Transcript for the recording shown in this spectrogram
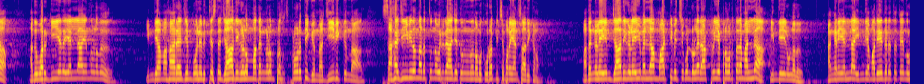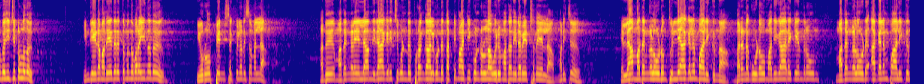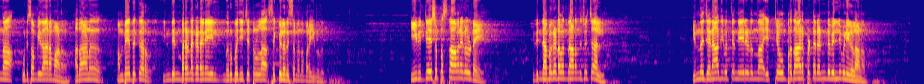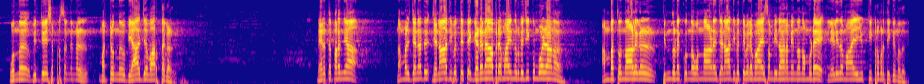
അത് വർഗീയതയല്ല എന്നുള്ളത് ഇന്ത്യ മഹാരാജ്യം പോലെ വ്യത്യസ്ത ജാതികളും മതങ്ങളും പ്രവർത്തിക്കുന്ന ജീവിക്കുന്ന സഹജീവിതം നടത്തുന്ന ഒരു രാജ്യത്തു നിന്ന് നമുക്ക് ഉറപ്പിച്ച് പറയാൻ സാധിക്കണം. മതങ്ങളെയും ജാതികളെയും എല്ലാം മാറ്റിവെച്ചുകൊണ്ടുള്ള രാഷ്ട്രീയ പ്രവർത്തനമല്ല ഇന്ത്യയിലുള്ളത്. അങ്ങനെയല്ല ഇന്ത്യ മതേതരത്വത്തെ നിർവചിച്ചിട്ടുള്ളത്. ഇന്ത്യയുടെ മതേതരത്വം എന്ന് പറയുന്നത് യൂറോപ്യൻ സെക്യുലറിസം അല്ല. അത് മതങ്ങളെയെല്ലാം നിരാകരിച്ചുകൊണ്ട് പുറങ്കാൽ കൊണ്ട് തട്ടിമാറ്റിക്കൊണ്ടുള്ള ഒരു മതനിരപേക്ഷതയല്ല. മറിച്ച് എല്ലാ മതങ്ങളോടും തുല്യാകലം പാലിക്കുന്ന ഭരണകൂടവും അധികാര കേന്ദ്രവും മതങ്ങളോട് അകലം പാലിക്കുന്ന ഒരു സംവിധാനമാണ്. അതാണ് അംബേദ്കർ ഇന്ത്യൻ ഭരണഘടനയിൽ നിർവചിച്ചിട്ടുള്ള സെക്യുലറിസം എന്ന് പറയുന്നത്. ഈ വിദ്വേഷ പ്രസ്താവനകളുടെ ഇതിന്റെ അപകടം എന്താണെന്ന് ചോദിച്ചാൽ ഇന്ന് ജനാധിപത്യം നേരിടുന്ന ഏറ്റവും പ്രധാനപ്പെട്ട രണ്ട് വെല്ലുവിളികളാണ്. ഒന്ന് വിദ്വേഷ പ്രസംഗങ്ങൾ മറ്റൊന്ന് വ്യാജ വാർത്തകൾ. നേരത്തെ പറഞ്ഞ നമ്മൾ ജനത ജനാധിപത്യത്തെ ഘടനാപരമായി നിർവചിക്കുമ്പോഴാണ് അമ്പത്തൊന്ന് ആളുകൾ പിന്തുണക്കുന്ന ഒന്നാണ് ജനാധിപത്യപരമായ സംവിധാനം എന്ന നമ്മുടെ ലളിതമായ യുക്തി പ്രവർത്തിക്കുന്നത്.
